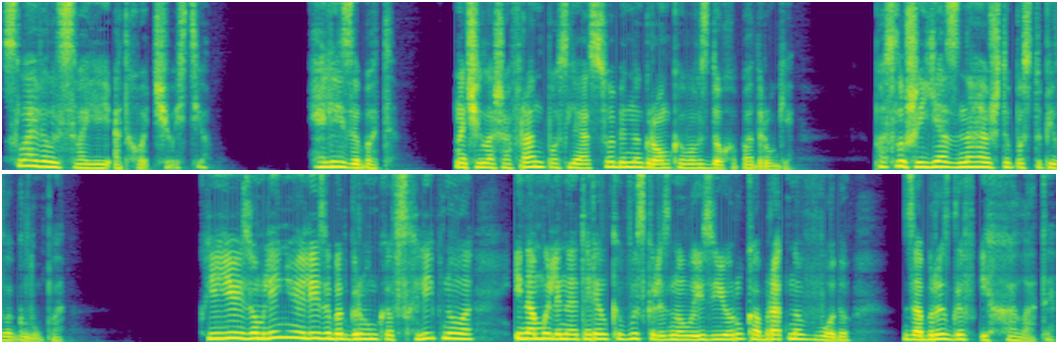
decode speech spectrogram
славилась своей отходчивостью. «Элизабет», — начала Шафран после особенно громкого вздоха подруги. «Послушай, я знаю, что поступила глупо». К ее изумлению Элизабет громко всхлипнула, и намыленная тарелка выскользнула из ее рук обратно в воду, забрызгав их халаты.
